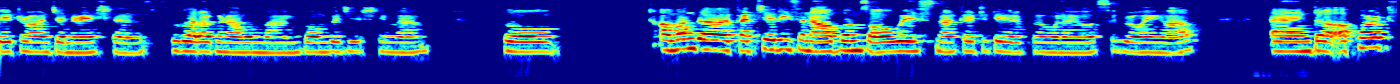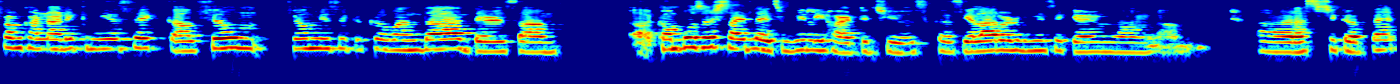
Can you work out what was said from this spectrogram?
later on generations Sudha Raghunathan ma'am Bombay Jayashri ma'am so அவங்க கச்சேரிஸ் அண்ட் ஆல்பம்ஸ் ஆல்வேஸ் நான் கேட்டுட்டே இருப்பேன் when I was growing up and uh, apart from Carnatic music uh, film film music வந்தா there's um, uh, composer side, it's really hard to choose um, um, uh, uh, because a lot of music நான் on கேட்பேன்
